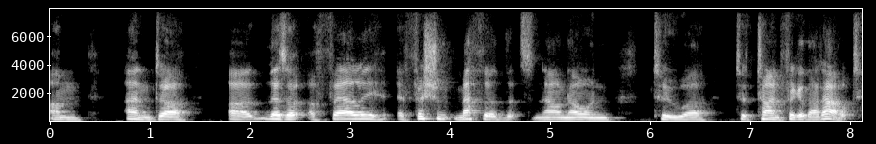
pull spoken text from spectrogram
Um, and uh, uh, there's a, a, fairly efficient method that's now known to, uh, to try and figure that out.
